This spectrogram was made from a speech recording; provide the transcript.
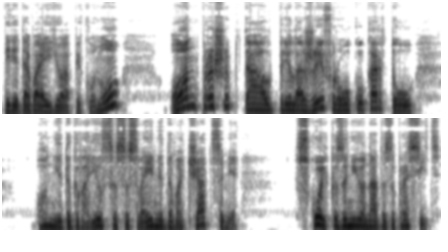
Передавая ее опекуну, он прошептал, приложив руку к рту. Он не договорился со своими домочадцами, сколько за нее надо запросить.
